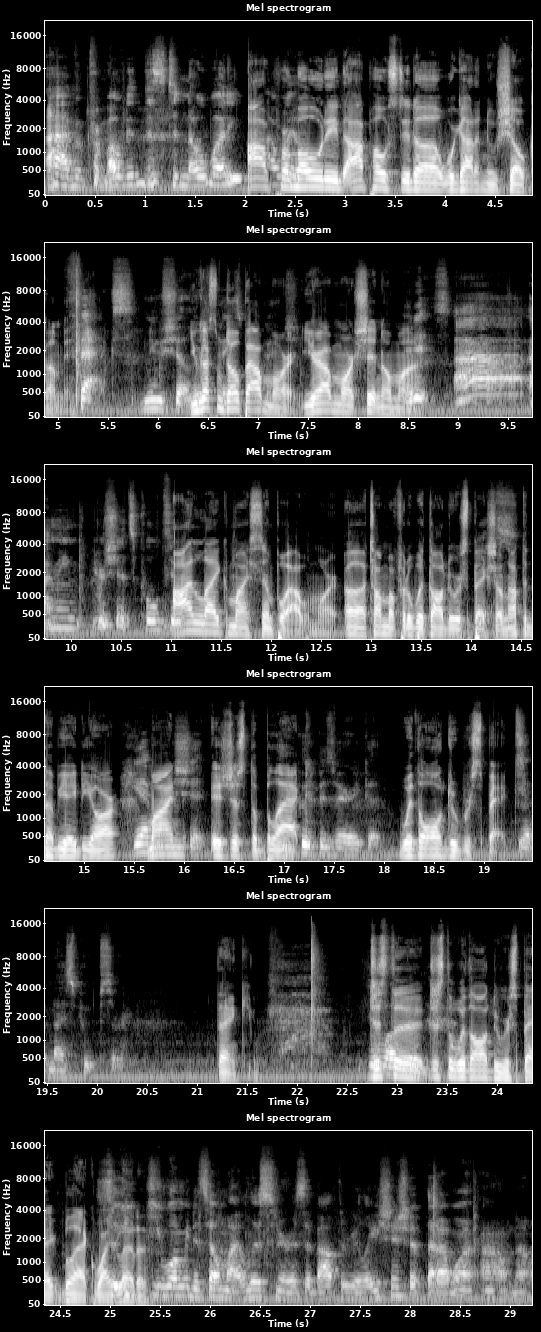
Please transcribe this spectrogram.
I haven't promoted this to nobody. I will. promoted I posted uh we got a new show coming. facts. New show. You got some dope album page. art. Your album art shitting on mine. It is. Ah, I mean, your shit's cool too. I like my simple album art. Uh, talking about for the With All Due Respect show, not the WADR. Have Mine is just the black Poop is very good. With All Due Respect. You have nice poop, sir. Thank you. You're just the welcome. just the With All Due Respect black white So you- letters. You, want me to tell my listeners about the relationship that I want? I don't know,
